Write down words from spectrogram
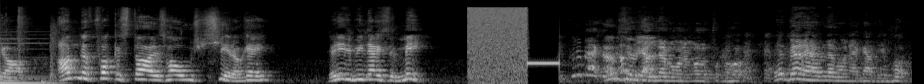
y'all. I'm the fucking star of this whole shit, okay? They need to be nice to me. Put it back I'm up. still up, got a level on the motherfucking hook. They better have a level on that goddamn hook.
